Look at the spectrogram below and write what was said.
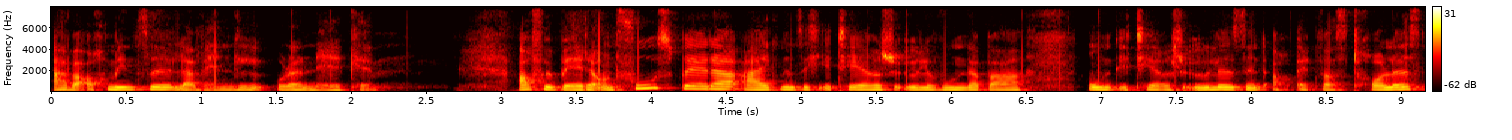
aber auch Minze, Lavendel oder Nelke. Auch für Bäder und Fußbäder eignen sich ätherische Öle wunderbar und ätherische Öle sind auch etwas Tolles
